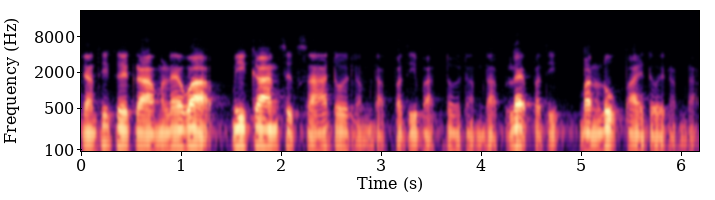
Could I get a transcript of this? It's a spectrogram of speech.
อย่างที่เคยกล่าวมาแล้วว่า มีการศึกษาโดยลำดับปฏิบัติโดยลำดับ และปฏิบรรลุไปโดยลำดับ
